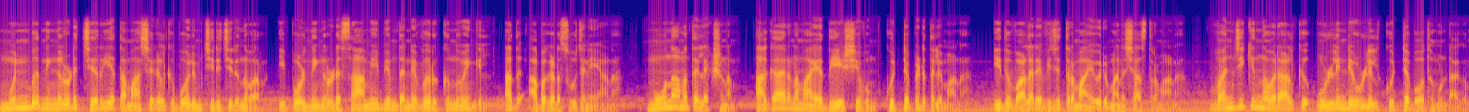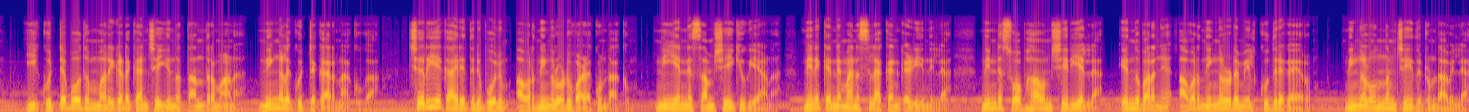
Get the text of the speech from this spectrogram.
മുൻപ് നിങ്ങളുടെ ചെറിയ തമാശകൾക്ക് പോലും ചിരിച്ചിരുന്നവർ ഇപ്പോൾ നിങ്ങളുടെ സാമീപ്യം തന്നെ വെറുക്കുന്നുവെങ്കിൽ അത് അപകട സൂചനയാണ് മൂന്നാമത്തെ ലക്ഷണം അകാരണമായ ദേഷ്യവും കുറ്റപ്പെടുത്തലുമാണ്. ഇത് വളരെ വിചിത്രമായ ഒരു മനഃശാസ്ത്രമാണ്. വഞ്ചിക്കുന്ന ഒരാൾക്ക് ഉള്ളിന്റെ ഉള്ളിൽ കുറ്റബോധമുണ്ടാകും. ഈ കുറ്റബോധം മറികടക്കാൻ ചെയ്യുന്ന തന്ത്രമാണ് നിങ്ങളെ കുറ്റക്കാരനാക്കുക. ചെറിയ കാര്യത്തിന് പോലും അവർ നിങ്ങളോട് വഴക്കുണ്ടാക്കും. നീ എന്നെ സംശയിക്കുകയാണ്. നിനക്കെന്നെ മനസ്സിലാക്കാൻ കഴിയുന്നില്ല. നിന്റെ സ്വഭാവം ശരിയല്ല എന്നു പറഞ്ഞ് അവർ നിങ്ങളുടെ മേൽ കുതിര കയറും. നിങ്ങൾ ഒന്നും ചെയ്തിട്ടുണ്ടാവില്ല.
